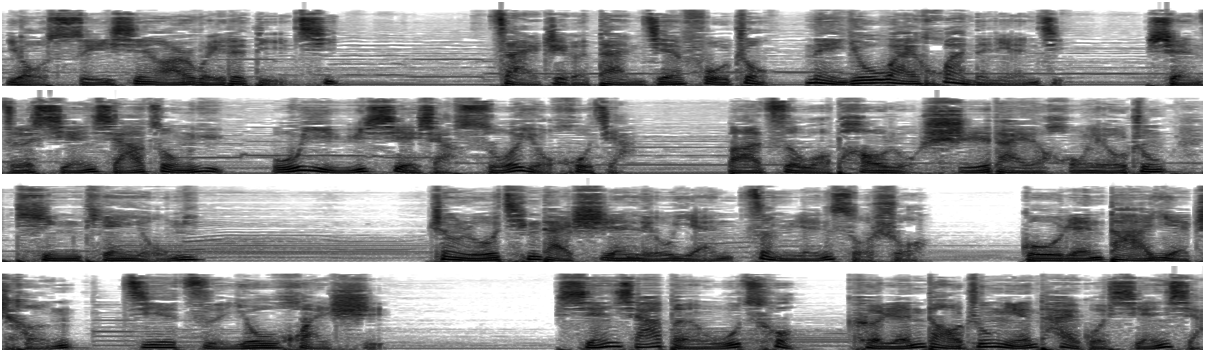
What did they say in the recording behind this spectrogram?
有随心而为的底气，在这个担肩负重、内忧外患的年纪，选择闲暇纵欲，无异于卸下所有护甲，把自我抛入时代的洪流中，听天由命。正如清代诗人刘言赠人所说：“古人大业成，皆自忧患时。”闲暇本无错，可人到中年太过闲暇，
